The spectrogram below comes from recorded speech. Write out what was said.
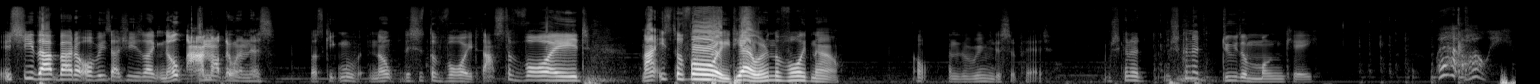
Is she that bad at obbies that she's like, nope, I'm not doing this. Let's keep moving. Nope, this is the void. That's the void. That is the void. Yeah, we're in the void now. Oh, and the room disappeared. I'm just gonna, I'm just gonna do the monkey. Where are we?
